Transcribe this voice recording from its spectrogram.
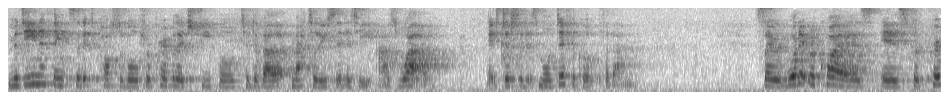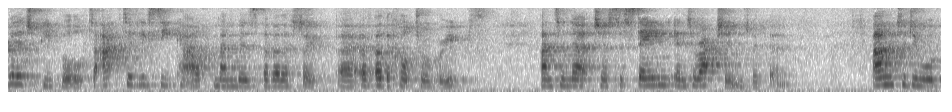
Medina thinks that it's possible for privileged people to develop meta-lucidity as well. It's just that it's more difficult for them. So what it requires is for privileged people to actively seek out members of other, so, uh, of other cultural groups and to nurture sustained interactions with them. And to, do,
